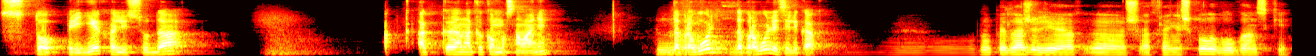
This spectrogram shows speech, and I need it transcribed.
Стоп, приехали сюда. А, а на каком основании? Доброволь? Доброволец или как? Ну, предложили э, охранять школу в Луганске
